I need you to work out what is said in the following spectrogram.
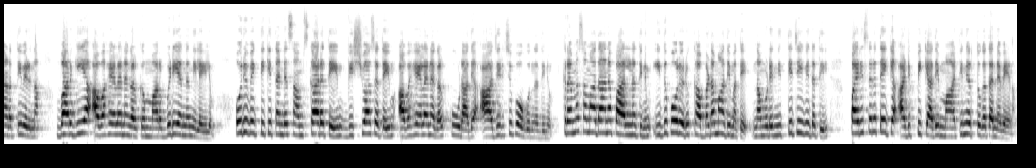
നടത്തിവരുന്ന വർഗീയ അവഹേളനങ്ങൾക്ക് മറുപടി എന്ന നിലയിലും ഒരു വ്യക്തിക്ക് തന്റെ സംസ്കാരത്തെയും വിശ്വാസത്തെയും അവഹേളനകൾ കൂടാതെ ആചരിച്ചു പോകുന്നതിനും ക്രമസമാധാന പാലനത്തിനും ഇതുപോലൊരു കപട മാധ്യമത്തെ നമ്മുടെ നിത്യജീവിതത്തിൽ പരിസരത്തേക്ക് അടുപ്പിക്കാതെ മാറ്റി നിർത്തുക തന്നെ വേണം.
